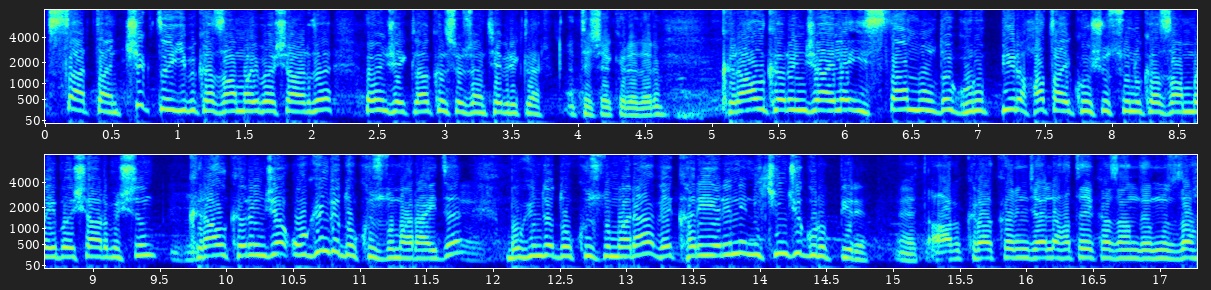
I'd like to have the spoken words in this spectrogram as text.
starttan çıktığı gibi kazanmayı başardı. Öncelikle Akın Sözen tebrikler. Teşekkür ederim. Kral Karınca ile İstanbul'da Grup 1 Hatay koşusunu kazanmayı başarmışsın. Kral Karınca o gün de 9 numaraydı. Bugün de 9 numara ve kariyerinin ikinci grup 1'i. Evet abi Kral Karınca ile Hatay'ı kazandığımızda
